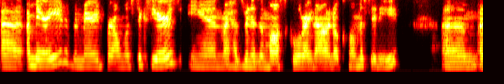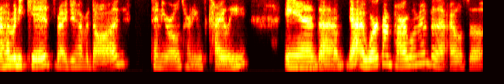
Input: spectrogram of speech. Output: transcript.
uh, I'm married. I've been married for almost six years, and my husband is in law school right now in Oklahoma City. Um, I don't have any kids, but I do have a dog, 10 year old. Her name's Kylie. And um, yeah, I work on Power Women, but I also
